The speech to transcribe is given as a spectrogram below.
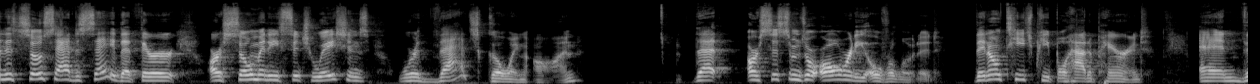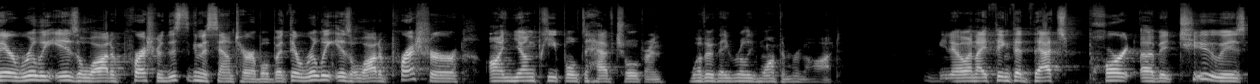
And it's so sad to say that there are so many situations where that's going on that our systems are already overloaded. They don't teach people how to parent. And there really is a lot of pressure. This is going to sound terrible, but there really is a lot of pressure on young people to have children, whether they really want them or not. Mm-hmm. You know, and I think that that's part of it too is,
